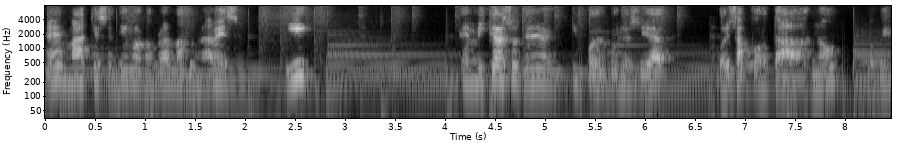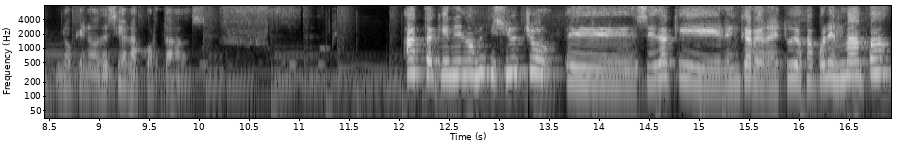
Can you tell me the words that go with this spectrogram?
eh, más que sentirlo nombrar más de una vez. Y en mi caso, tener un tipo de curiosidad por esas portadas, ¿no? Lo que, lo que nos decían las portadas. Hasta que en el 2018 eh, se da que le encargan al estudio japonés MAPA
